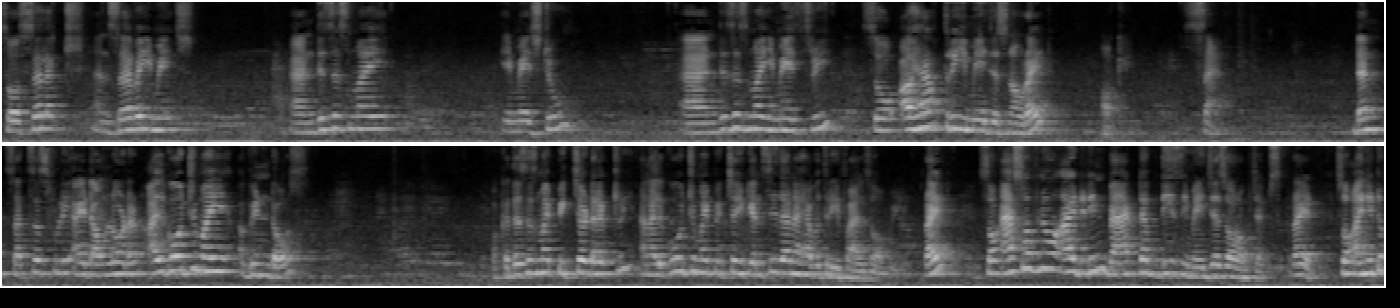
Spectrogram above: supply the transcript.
so select and save image. And this is my image 2 and this is my image 3 so I have three images now right? Okay. Save then successfully I downloaded. I'll go to my windows. Okay this is my picture directory. And I'll go to my picture. You can see that I have three files over here right so as of now I didn't backed up these images or objects right so I need to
